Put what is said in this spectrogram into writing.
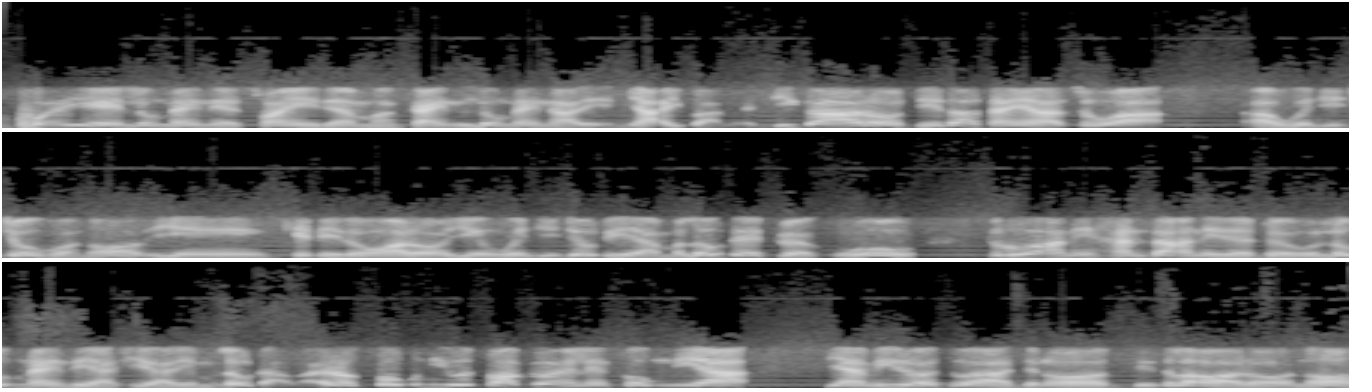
အဖွဲ့ရဲ့လုံနိုင်တဲ့စွမ်းရည်တန်းမှာဂိုင်းလုံနိုင်တာတွေအများကြီးပါပဲအဓိကကတော့ဒေသဆိုင်ရာအစိုးရအဝင်ကြီးချုပ်ပေါ့နော်အရင်ခေတ်တွေတုန်းကတော့အရင်ဝင်ကြီးချုပ်တွေကမလုပ်တဲ့အတွက်ကို သူတို့ကနေဟန်တာနေတဲ့အတွက်ကိုလုံနိုင်တရားရှိတာတွေမလုပ်တာပါအဲ့တော့ကုမ္ပဏီကိုသွားပြောရင်လည်းကုမ္ပဏီကပြန်ပြီးတော့သူကကျွန်တော်သိသလောက်ကတော့နော်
